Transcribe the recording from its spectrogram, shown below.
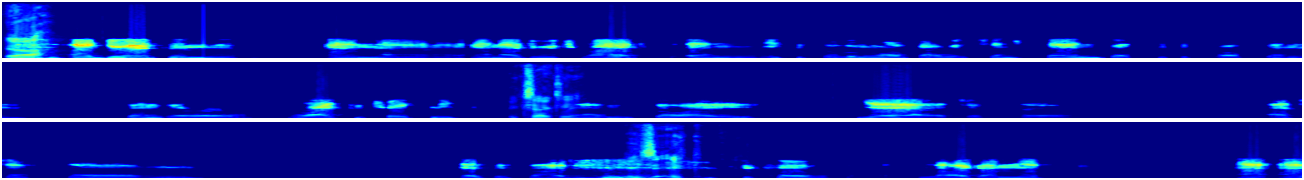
yeah, I do it and and uh, and I do it right. And if it doesn't work, I will change plan. But if it works, then then they're right to trust me. exactly. Um, so I, yeah, I just uh, I just um, yeah decide because like I'm not. I, I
